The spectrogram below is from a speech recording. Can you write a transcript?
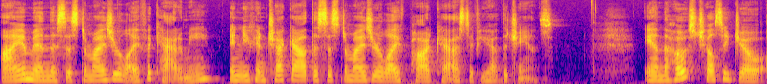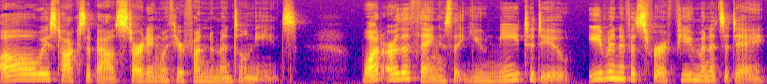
I am in the Systemize Your Life Academy, and you can check out the Systemize Your Life podcast if you have the chance. And the host, Chelsea Jo, always talks about starting with your fundamental needs. What are the things that you need to do, even if it's for a few minutes a day,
